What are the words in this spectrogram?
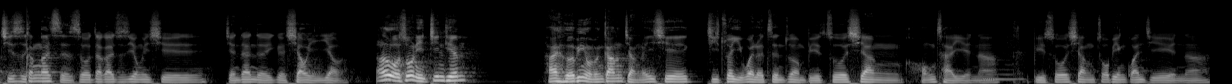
其实刚开始的时候，大概就是用一些简单的一个消炎药了。而如果说你今天还合并我们刚刚讲的一些脊椎以外的症状，比如说像红彩炎啊，比如说像周边关节炎啊，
